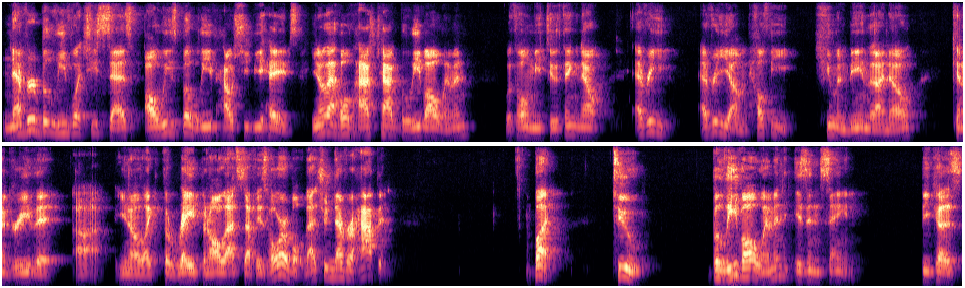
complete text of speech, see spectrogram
Never believe what she says, always believe how she behaves. You know that whole hashtag believe all women with the whole Me Too thing? Now, every every um healthy human being that I know can agree that uh, you know, like the rape and all that stuff is horrible. That should never happen. But to believe all women is insane because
